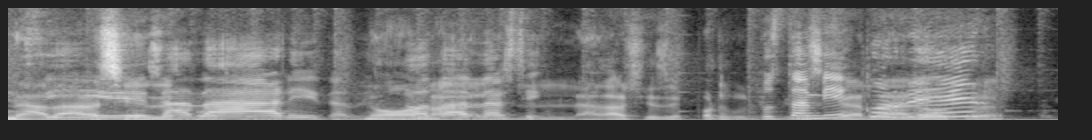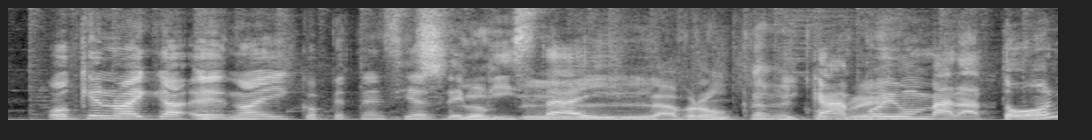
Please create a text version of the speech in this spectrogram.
nadar sí, es nadar deporte. Y, no, nadar, sí. Nadar sí es deporte. Pues también correr. O que no hay, eh, no hay competencias de pista y, la bronca de campo y un maratón.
